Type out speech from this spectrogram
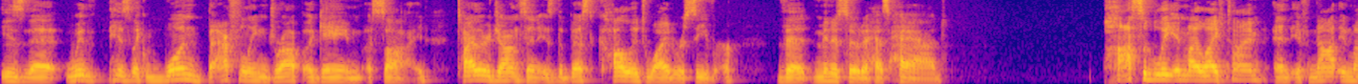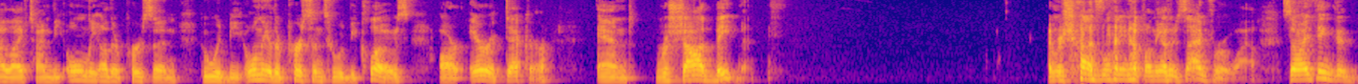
is that with his like one baffling drop a game aside, Tyler Johnson is the best college wide receiver that Minnesota has had possibly in my lifetime and if not in my lifetime the only other person who would be only other persons who would be close are Eric Decker and Rashad Bateman. And Rashad's lining up on the other side for a while. So I think that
